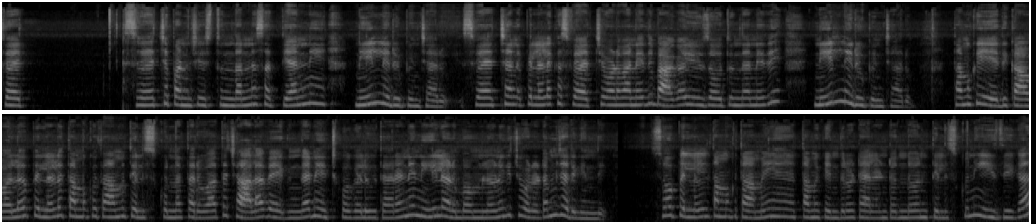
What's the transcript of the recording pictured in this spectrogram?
స్వే స్వేచ్ఛ పనిచేస్తుందన్న సత్యాన్ని నీల్ నిరూపించారు. స్వేచ్ఛ పిల్లలకు స్వేచ్ఛ ఇవ్వడం అనేది బాగా యూజ్ అవుతుంది అనేది నీల్ నిరూపించారు. తమకు ఏది కావాలో పిల్లలు తమకు తాము తెలుసుకున్న తరువాత చాలా వేగంగా నేర్చుకోగలుగుతారని నీల్ అనుభవంలోనికి చూడటం జరిగింది. సో పిల్లలు తమకు తామే తమకు ఎందులో టాలెంట్ ఉందో అని తెలుసుకుని ఈజీగా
